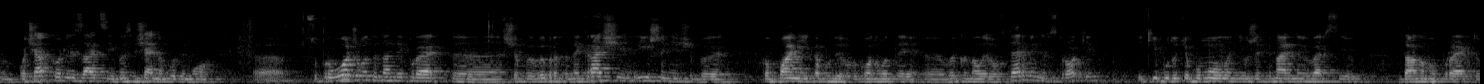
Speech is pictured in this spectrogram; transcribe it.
ну, початку реалізації ми, звичайно, будемо е, супроводжувати даний проект, е, щоб вибрати найкращі рішення, щоб компанія, яка буде його виконувати, е, виконала його в терміни, в строки, які будуть обумовлені вже фінальною версією даного проекту.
